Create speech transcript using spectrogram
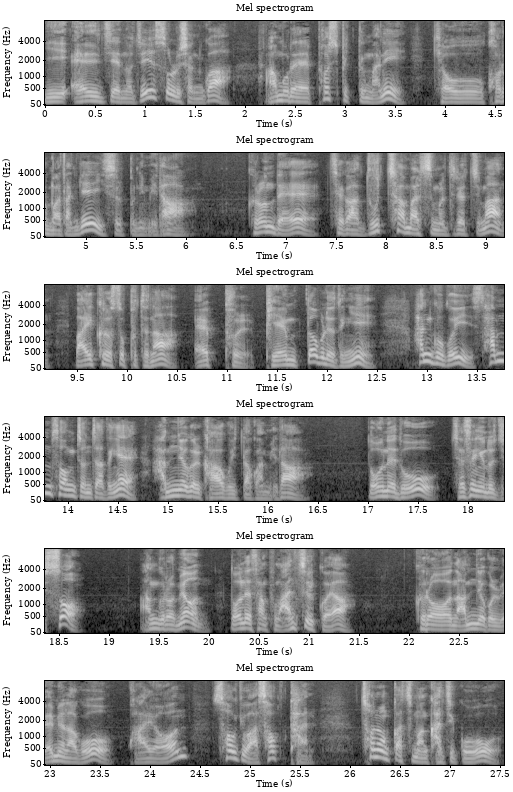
이 LG에너지 솔루션과 아모레 퍼시픽 등만이 겨우 걸음마 단계에 있을 뿐입니다. 그런데 제가 누차 말씀을 드렸지만 마이크로소프트나 애플, BMW 등이 한국의 삼성전자 등에 압력을 가하고 있다고 합니다. 너네도 재생에너지 써! 안 그러면 너네 상품 안 쓸 거야. 그런 압력을 외면하고 과연 석유와 석탄, 천연가스만 가지고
